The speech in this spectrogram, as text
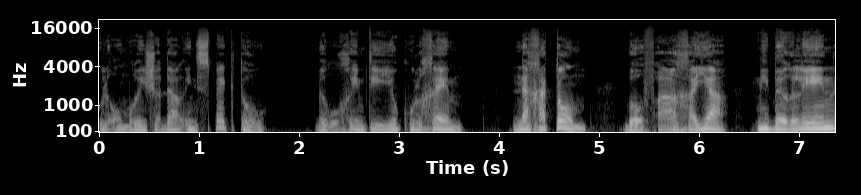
ולעמרי שדר אינספקטור. ברוכים תהיו כולכם. נחתום בהופעה חיה מברלין.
